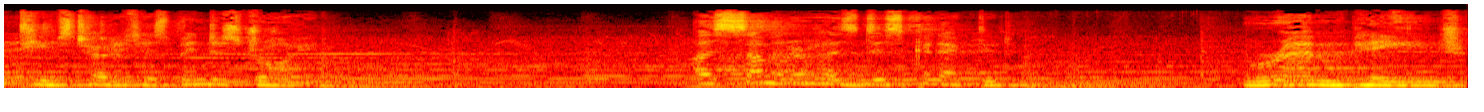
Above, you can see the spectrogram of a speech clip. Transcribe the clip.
Red Team's turret has been destroyed. A summoner has disconnected. Rampage.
